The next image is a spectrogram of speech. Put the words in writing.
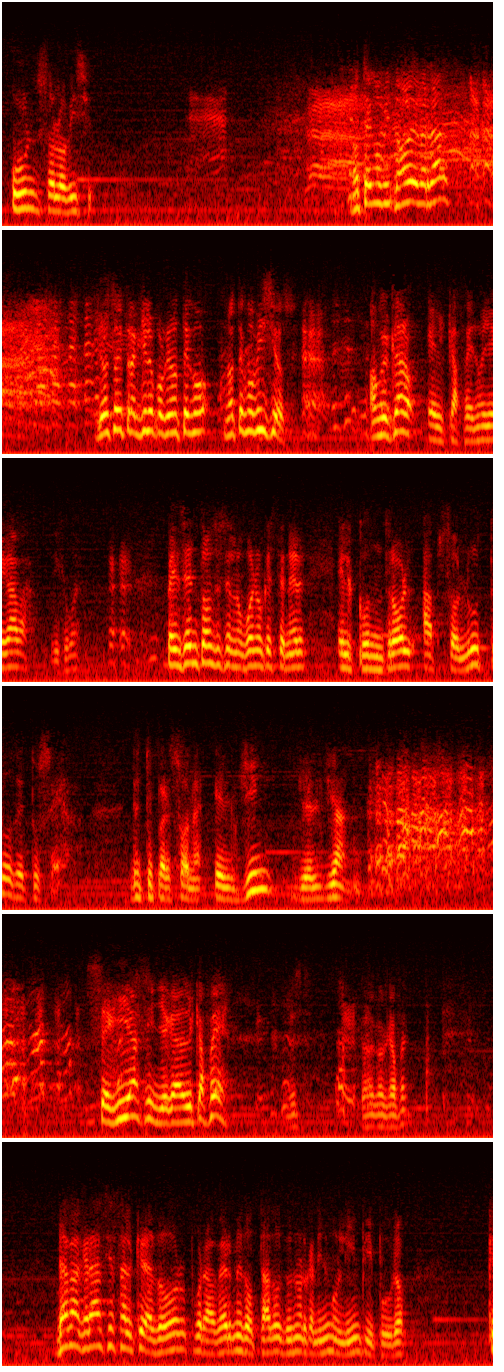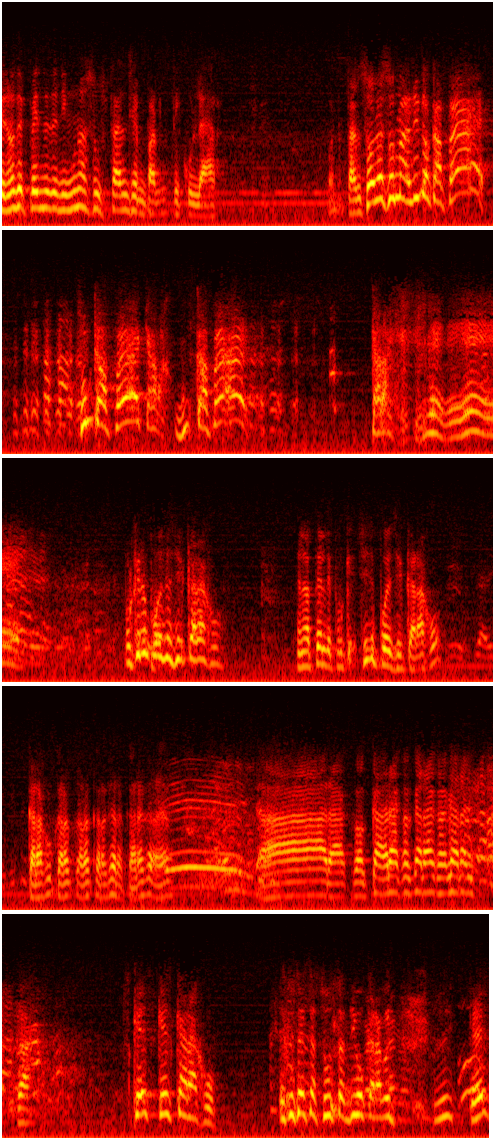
un solo vicio. No tengo, vi- no, de verdad. Yo estoy tranquilo porque no tengo, no tengo vicios. Aunque claro, el café no llegaba. Dije, bueno. Pensé entonces en lo bueno que es tener el control absoluto de tu ser, de tu persona, el yin y el yang. Seguía sin llegar el café. Café. Daba gracias al Creador por haberme dotado de un organismo limpio y puro, que no depende de ninguna sustancia en particular. Bueno, tan solo es un maldito café. Es un café, carajo, un café. Carajo. ¿Por qué no puedes decir carajo en la tele? Porque sí se puede decir carajo. Carajo, carajo, carajo, carajo, carajo, carajo. Carajo, carajo, carajo, carajo. carajo. ¿Qué es, ¿Qué es carajo? Es que ustedes se asustan, digo carajo. y- ¿Qué es?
